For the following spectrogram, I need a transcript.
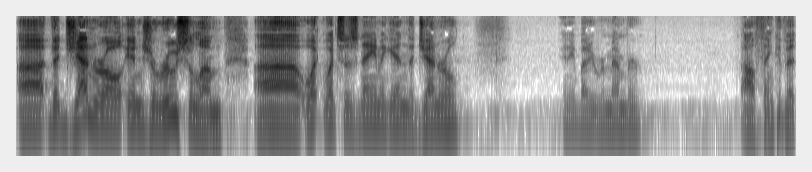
uh, the general in Jerusalem? Uh, what, what's his name again? The general? Anybody remember? I'll think of it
